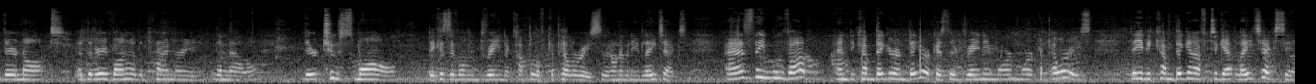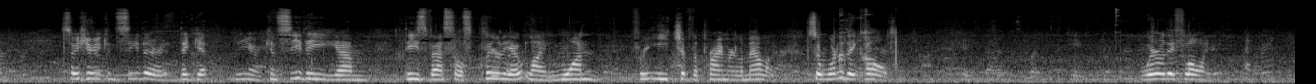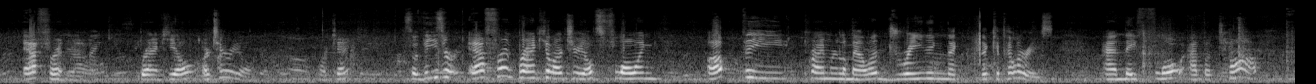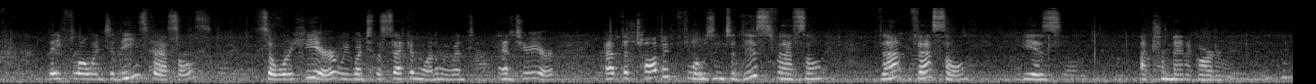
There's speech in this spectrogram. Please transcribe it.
They're not at the very bottom of the primary lamella. They're too small because they've only drained a couple of capillaries, so they don't have any latex. As they move up and become bigger and bigger because they're draining more and more capillaries, they become big enough to get latex in. So here you can see there they get you know you can see the um, these vessels clearly outlined, one for each of the primary lamella. So what are they called? Where are they flowing? Efferent now. Branchial, arteriole. Okay? So these are efferent branchial arterioles flowing up the primary lamella, draining the, the capillaries. And they flow at the top, they flow into these vessels. So we're here, we went to the second one, we went anterior. At the top, it flows into this vessel. That vessel is a trematic artery.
